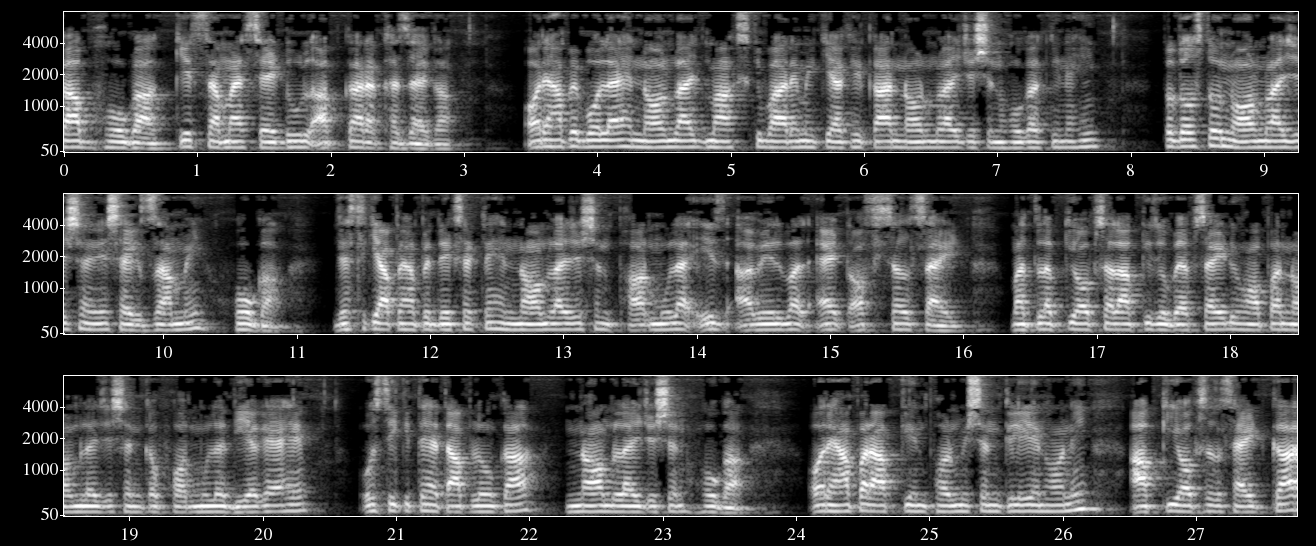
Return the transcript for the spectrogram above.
कब होगा, किस समय शेड्यूल आपका रखा जाएगा। और यहाँ पे बोला है नॉर्मलाइज मार्क्स के बारे में कि आखिरकार नॉर्मलाइजेशन होगा कि नहीं। तो दोस्तों, नॉर्मलाइजेशन इस एग्ज़ाम में होगा। जैसे कि आप यहाँ पे देख सकते हैं, normalisation formula is available at official site. मतलब कि ऑप्शनल आपकी जो वेबसाइट है, वहाँ पर नॉर्मलाइजेशन का फॉर्मूला दिया गया है। उसी के तहत आप लोगों का नॉर्मलाइजेशन होगा। और यहाँ पर आपकी इन्फॉर्मेशन के लिए इन्होंने आपकी ऑप्शनल साइट का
